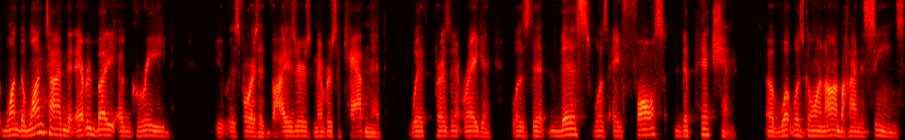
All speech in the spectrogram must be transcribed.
one the one time that everybody agreed as far as advisors, members of cabinet with President Reagan was that this was a false depiction of what was going on behind the scenes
